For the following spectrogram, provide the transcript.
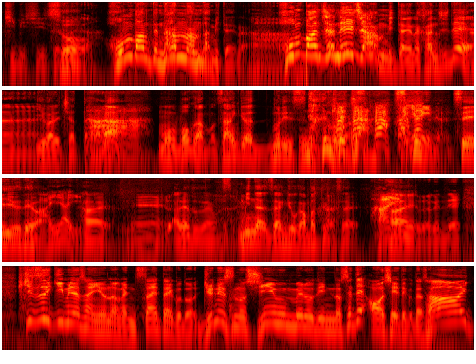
厳しい世界そう。だ本番って何なんだみたいな。あー。本番じゃねえじゃんみたいな感じでうん言われちゃったかあらもう僕はもう残業は無理です。なんでじゃあ早いな。声優では。早いはい。ねありがとうございます。みんな残業頑張ってください。はい、というわけで引き続き皆さん世の中に伝えたいことジュネスの CM メロディーに乗せて教えてください。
